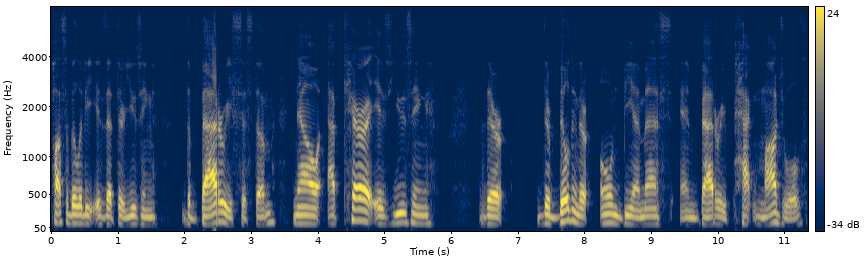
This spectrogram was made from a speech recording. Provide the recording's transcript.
possibility is that they're using the battery system. Now, Aptera is using their they're building their own BMS and battery pack modules,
